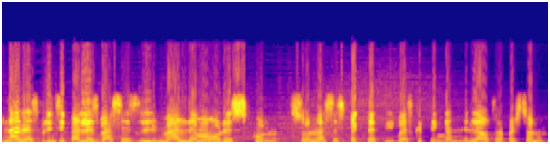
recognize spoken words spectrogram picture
Una de las principales bases del mal de amores son las expectativas que tengan en la otra persona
